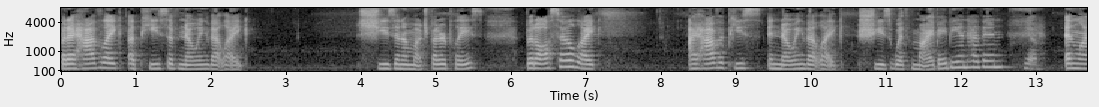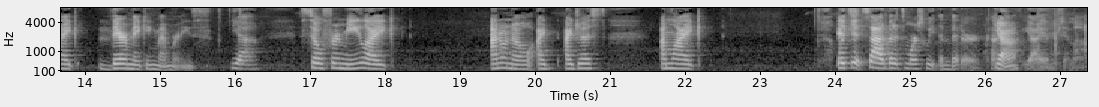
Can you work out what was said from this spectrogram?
But I have like a piece of knowing that, like, she's in a much better place. But also, like, I have a piece in knowing that like she's with my baby in heaven Yeah, and like they're making memories. yeah, So for me like I don't know, I I just I'm like like it's sad, but it's more sweet than bitter. Yeah. of. yeah, I understand that.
